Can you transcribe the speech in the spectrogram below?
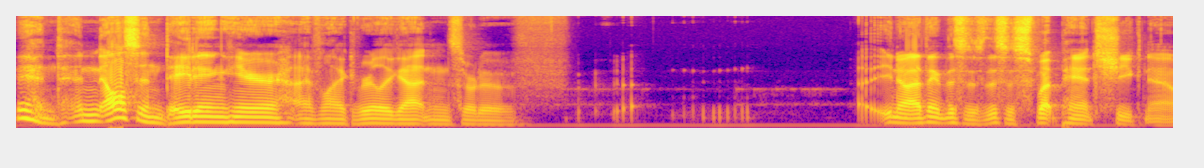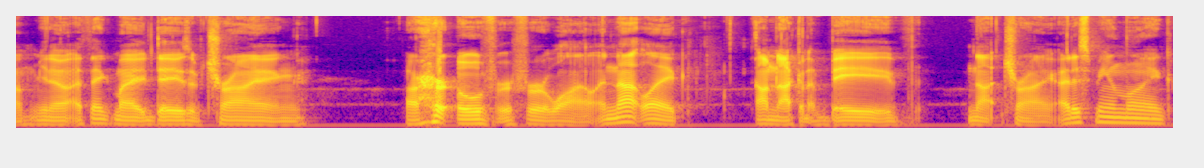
and and also in dating here, I've like really gotten sort of you know, I think this is this is sweatpants chic now. You know, I think my days of trying are over for a while, and not like I'm not gonna bathe, not trying. I just mean like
